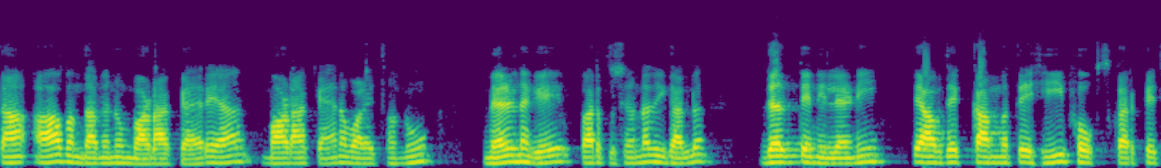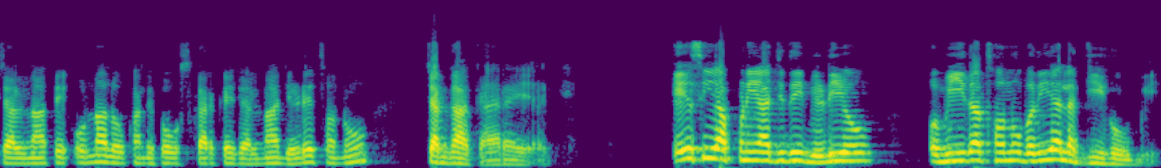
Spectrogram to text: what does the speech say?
ਤਾਂ ਆਹ ਬੰਦਾ ਮੈਨੂੰ ਮਾੜਾ ਕਹਿ ਰਿਹਾ, ਮਾੜਾ ਕਹਿਣ ਵਾਲੇ ਤੁਹਾਨੂੰ ਮਿਲਣਗੇ, ਪਰ ਤੁਸੀਂ ਉਹਨਾਂ ਦੀ ਗੱਲ ਦਿਲ ਤੇ ਨਹੀਂ ਲੈਣੀ ਤੇ ਆਪਦੇ ਕੰਮ ਤੇ ਹੀ ਫੋਕਸ ਕਰਕੇ ਚੱਲਣਾ ਤੇ ਉਹਨਾਂ ਲੋਕਾਂ ਤੇ ਫੋਕਸ ਕਰਕੇ ਚੱਲਣਾ ਜਿਹੜੇ ਤੁਹਾਨੂੰ ਚੰਗਾ ਕਹਿ ਰਹੇ ਹੈਗੇ। ਇਹ ਸੀ ਆਪਣੀ ਅੱਜ ਦੀ ਵੀਡੀਓ ਉਮੀਦ ਆ ਤੁਹਾਨੂੰ ਵਧੀਆ ਲੱਗੀ ਹੋਊਗੀ।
